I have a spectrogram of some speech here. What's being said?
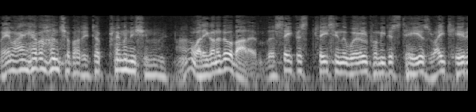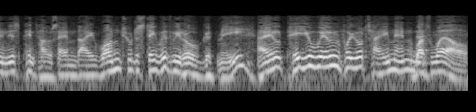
well, I have a hunch about it, a premonition. Well, what are you going to do about it? The safest place in the world for me to stay is right here in this penthouse, and I want you to stay with me, Rogue. Me? I'll pay you well for your time, and uh, What's well?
